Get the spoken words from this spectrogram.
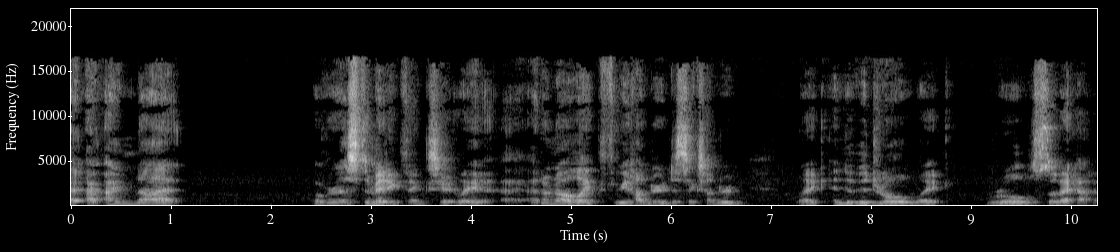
I, I, I'm not overestimating things here. Like I, I don't know, like 300 to 600 like individual like rules that I have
